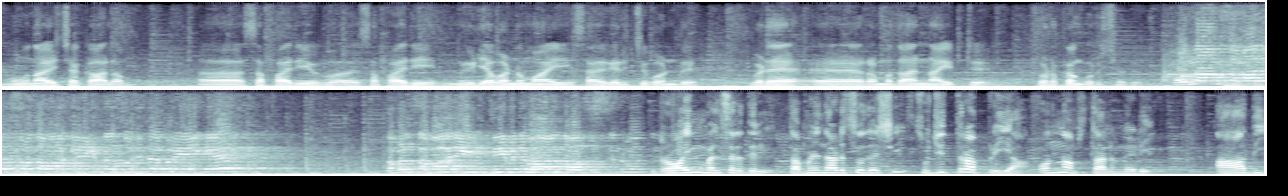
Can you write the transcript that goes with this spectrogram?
മൂന്നാഴ്ചക്കാലം കാലം സഫാരി സഫാരി മീഡിയ വണ്ണുമായി സഹകരിച്ചുകൊണ്ട് ഇവിടെ റമദാൻ നൈറ്റ് തുടക്കം കുറിച്ചത്. ഒന്നാം ഡ്രോയിങ് മത്സരത്തിൽ തമിഴ്നാട് സ്വദേശി സുചിത്ര പ്രിയ ഒന്നാം സ്ഥാനം നേടി. ആദി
